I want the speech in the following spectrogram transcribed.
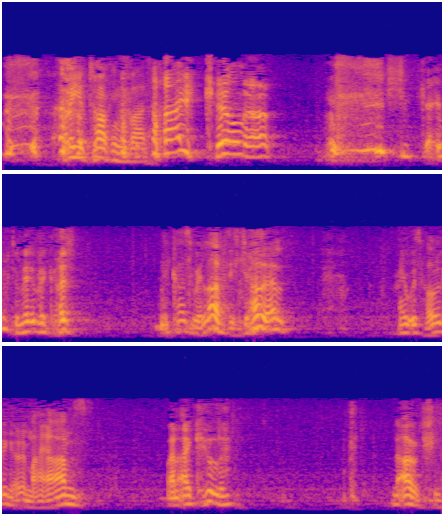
What are you talking about? I killed her. She came to me because. because we loved each other. I was holding her in my arms when I killed her. Now she.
